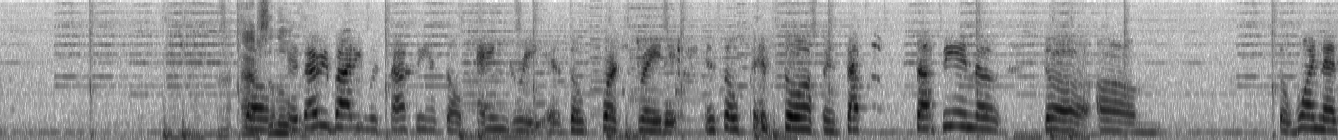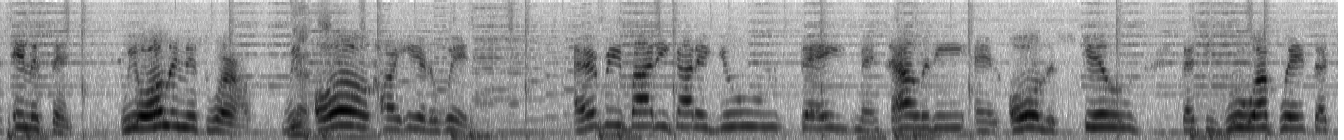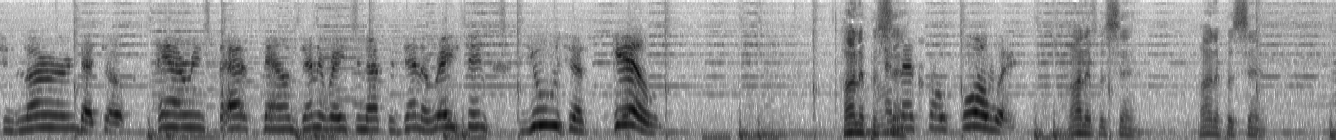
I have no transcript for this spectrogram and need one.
So Absolutely. if everybody would stop being so angry and so frustrated and so pissed off and stop stop being the the um the one that's innocent. We all in this world. We Yes. all are here to win. Everybody gotta use their mentality and all the skills that you grew up with, that you learned, that your parents passed down generation after generation. Use your skills 100%. let's go forward. 100%. 100%.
